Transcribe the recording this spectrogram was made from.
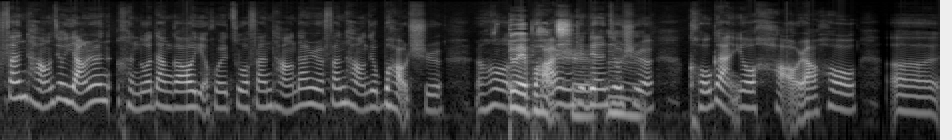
翻糖就洋人很多蛋糕也会做翻糖，但是翻糖就不好吃。然后对不好华人这边就嗯是口感又好，然后呃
